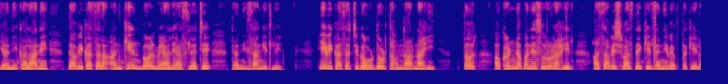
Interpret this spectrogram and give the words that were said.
या निकालाने त्या विकासाला आणखीन बळ मिळाले असल्याचे त्यांनी सांगितले. ही विकासाची घौडदौड थांबणार नाही तर अखंडपणे सुरू राहील असा विश्वास देखील त्यांनी व्यक्त केला.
